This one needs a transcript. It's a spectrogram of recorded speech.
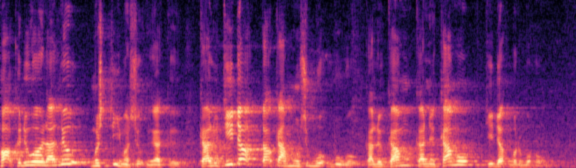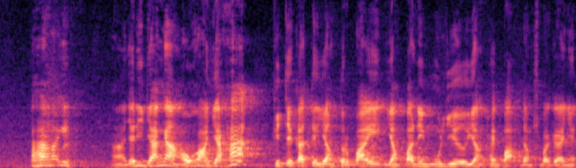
Hak kedua lalu mesti masuk neraka. Kalau tidak tak kamu sebut buruk. Kalau kamu kerana kamu tidak berbohong. Faham lagi? Ha, jadi jangan orang jahat kita kata yang terbaik, yang paling mulia, yang hebat dan sebagainya.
